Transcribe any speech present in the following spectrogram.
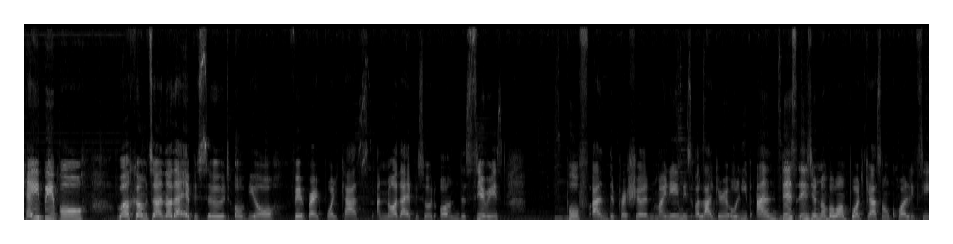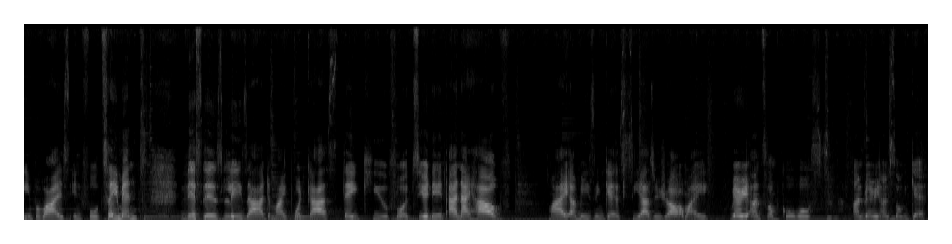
Hey people, welcome to another episode of your favorite podcast, another episode on the series Poof and Depression. My name is Olagere Olive, and this is your number one podcast on quality improvised infotainment. This is Laser the Mic podcast. Thank you for tuning in, and I have my amazing guests here as usual, my very handsome co-host and very handsome guest.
